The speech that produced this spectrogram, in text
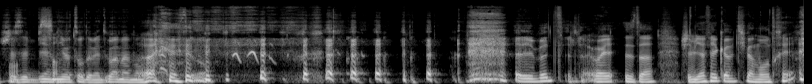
Je les ai bien sans- mis autour de mes doigts, maman. Ouais. C'est bon. elle est bonne celle-là ouais c'est ça j'ai bien fait comme tu m'as montré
